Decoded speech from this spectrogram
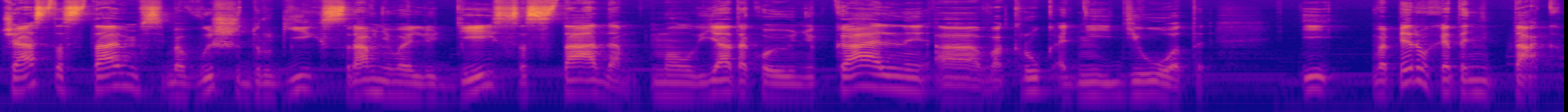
часто ставим себя выше других, сравнивая людей со стадом. Мол, я такой уникальный, а вокруг одни идиоты. И, во-первых, это не так.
